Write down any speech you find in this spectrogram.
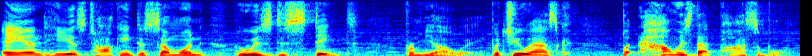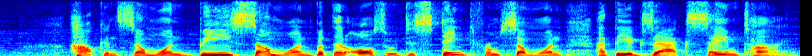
and he is talking to someone who is distinct from Yahweh. But you ask, but how is that possible? How can someone be someone but then also distinct from someone at the exact same time?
